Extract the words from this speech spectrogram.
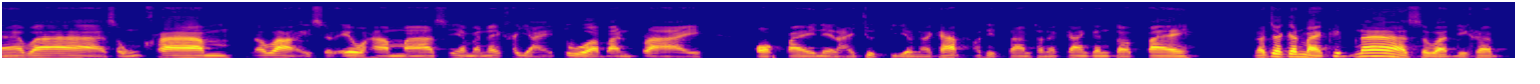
นะว่าสงครามระหว่างอิสราเอลฮามาสเนี่ยมันได้ขยายตัวบานปลายออกไปในหลายจุดทีเดียวนะครับมาติดตามสถานการณ์กันต่อไป แล้วเจอกันใหม่คลิปหน้า สวัสดีครับ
